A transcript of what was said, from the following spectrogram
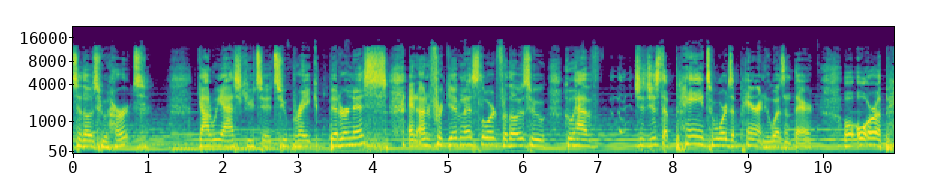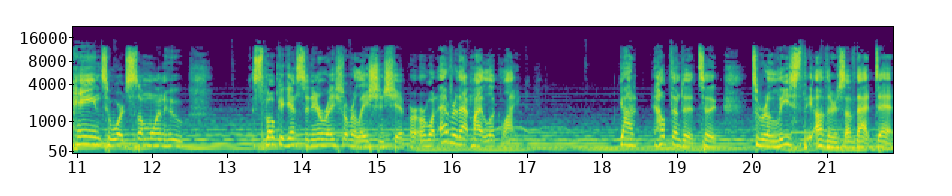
to those who hurt. God, we ask you to, to break bitterness and unforgiveness, Lord, for those who, who have just a pain towards a parent who wasn't there, or, or a pain towards someone who spoke against an interracial relationship, or, or whatever that might look like. God, help them to, to, to release the others of that debt,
